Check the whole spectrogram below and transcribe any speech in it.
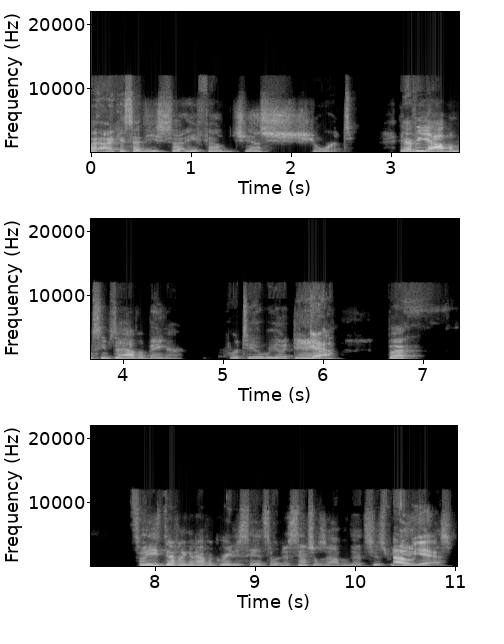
but like I said, he sh- he fell just short. Every album seems to have a banger or two. Where you're like, damn. Yeah. But so he's definitely gonna have a greatest hits or an essentials album that's just ridiculous.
